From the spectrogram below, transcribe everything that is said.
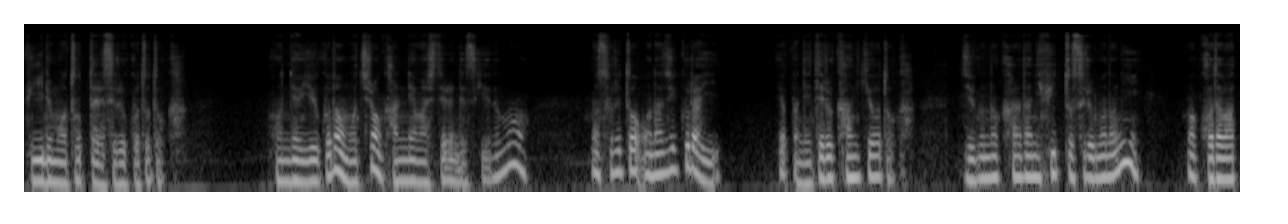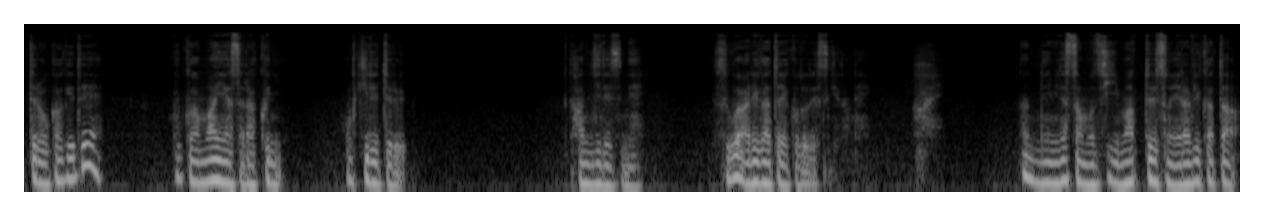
フィルムを取ったりすることとか、本音を言うことももちろん関連はしてるんですけれども、まあ、それと同じくらいやっぱ寝てる環境とか自分の体にフィットするものに、まあ、こだわってるおかげで僕は毎朝楽に起きれてる感じですねすごいありがたいことですけどねはいなんでね皆さんも是非マットレスの選び方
